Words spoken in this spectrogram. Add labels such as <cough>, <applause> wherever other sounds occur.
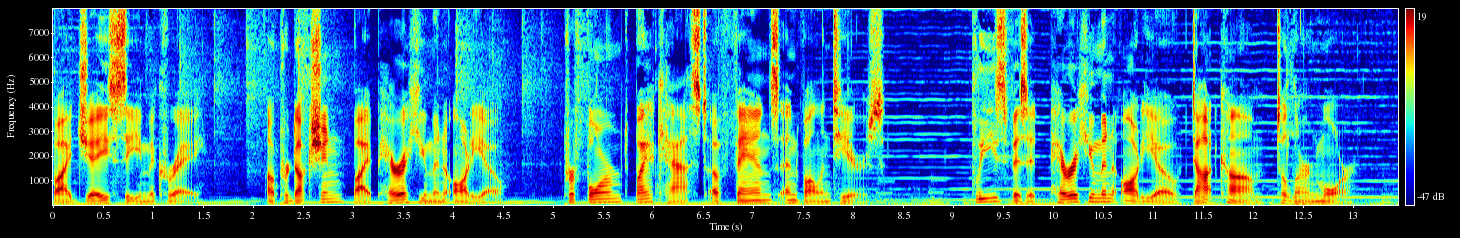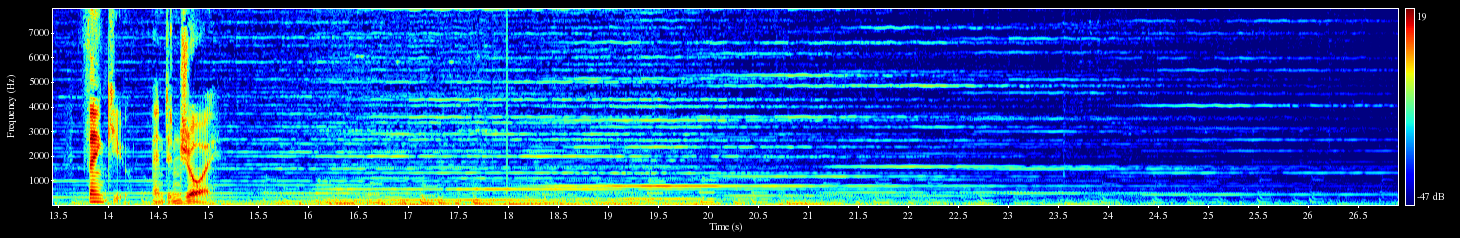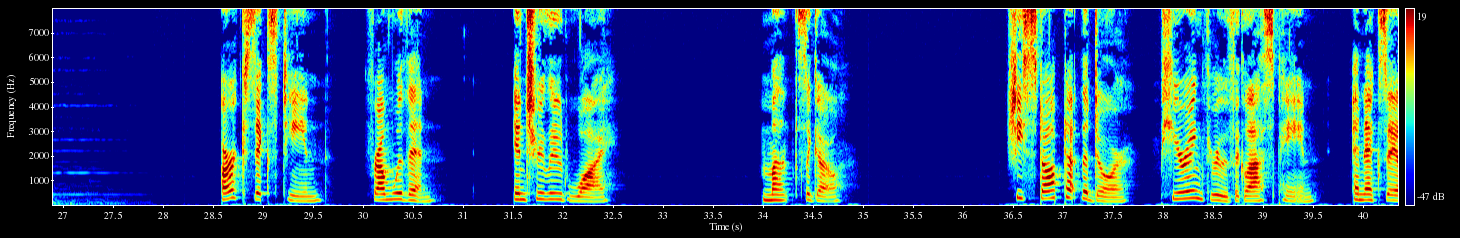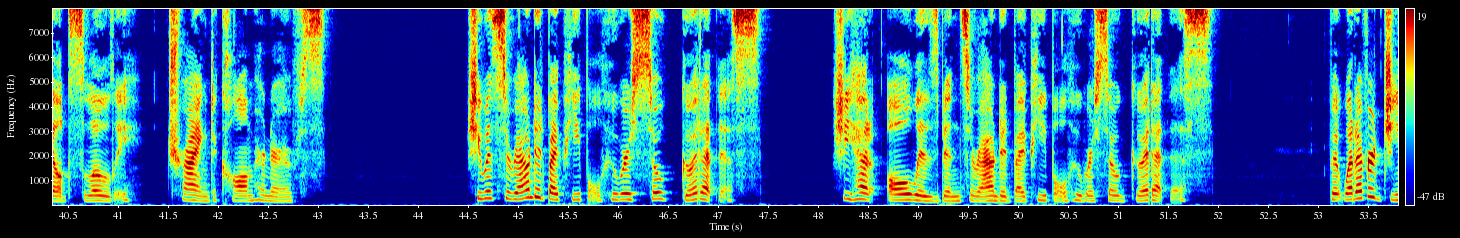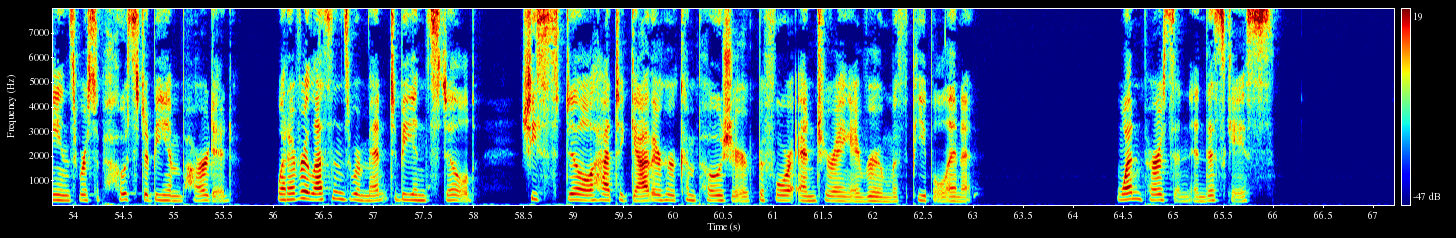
by J.C. McCrae. A production by Parahuman Audio. Performed by a cast of fans and volunteers. Please visit parahumanaudio.com to learn more. Thank you and enjoy. Arc 16 From Within Interlude Y Months ago. She stopped at the door, peering through the glass pane, and exhaled slowly, trying to calm her nerves. She was surrounded by people who were so good at this. She had always been surrounded by people who were so good at this. But whatever genes were supposed to be imparted, whatever lessons were meant to be instilled, she still had to gather her composure before entering a room with people in it. One person, in this case.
